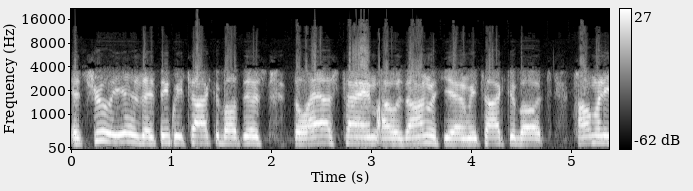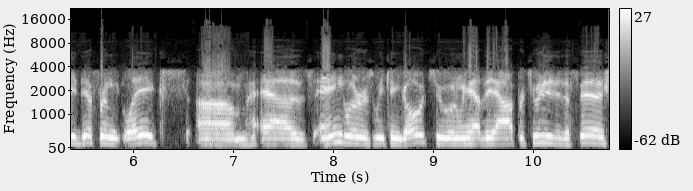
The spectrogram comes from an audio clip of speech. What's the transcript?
It truly is. I think we talked about this the last time I was on with you, and we talked about how many different lakes um, as anglers we can go to when we have the opportunity to fish.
